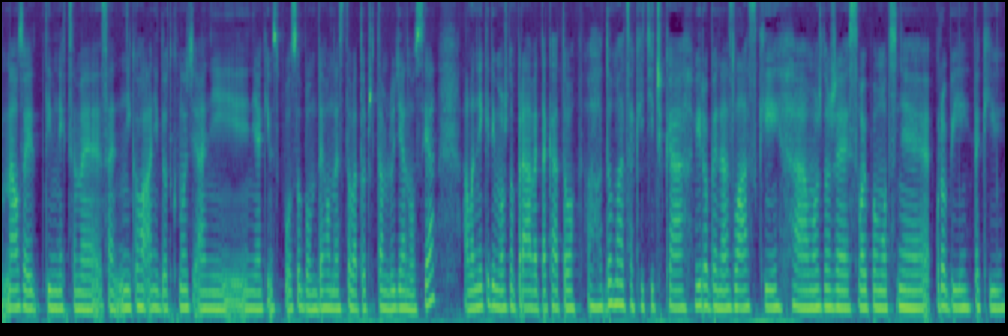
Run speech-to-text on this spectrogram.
Naozaj tým nechceme sa nikoho ani dotknúť ani nejakým spôsobom dehonestovať to, čo tam ľudia nosia, ale niekedy možno práve takáto eh, domáca kytička vyrobená z lásky a možno, že svoj pomocne urobí taký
